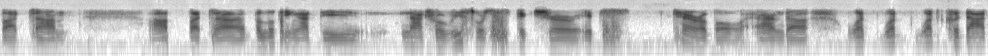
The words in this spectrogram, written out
But um, uh, but uh, but looking at the natural resources picture, it's terrible. And uh, what what what could that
